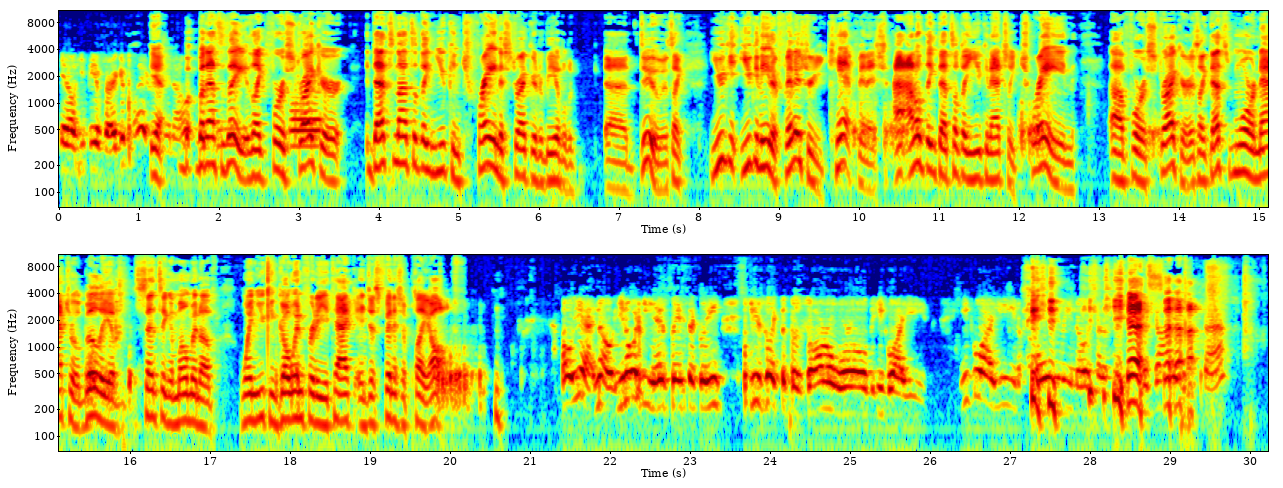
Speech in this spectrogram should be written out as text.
you know, he'd be a very good player. Yeah, you know? but, but that's the thing. Like for a uh, striker, uh, that's not something you can train a striker to be able to uh, do. It's like you can you can either finish or you can't finish. I, I don't think that's something you can actually train uh, for a striker. It's like that's more natural ability of sensing a moment of when you can go in for the attack and just finish a play off. oh yeah, no, you know what he is basically? He's like the bizarre world Higuain. Higuain only knows how to. yes. The guy is fast.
